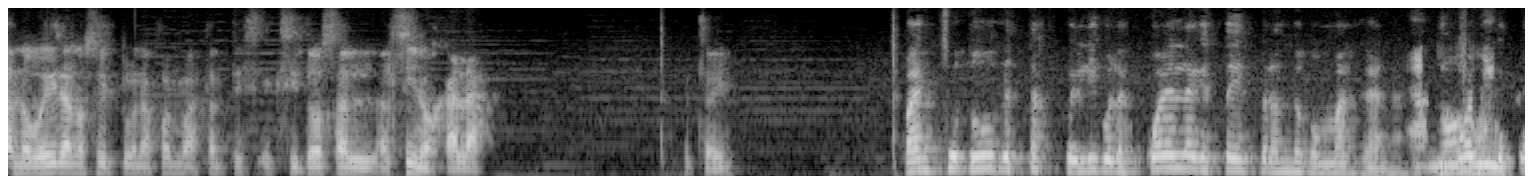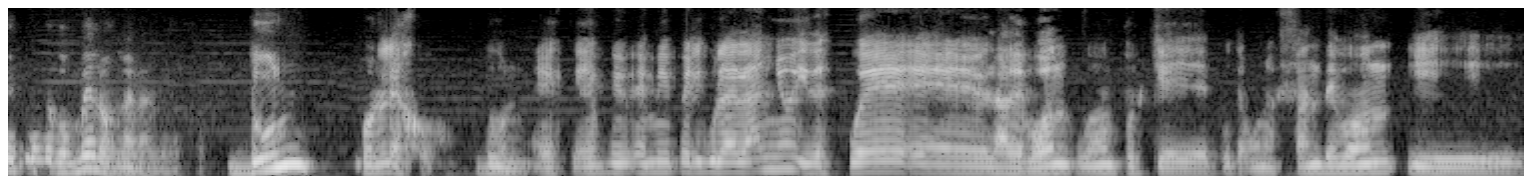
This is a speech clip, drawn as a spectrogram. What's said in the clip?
esta novela, ¿no es cierto?, de una forma bastante exitosa al, cine, ojalá. ¿Está ahí? Pancho, tú de estas películas, ¿cuál es la que estás esperando con más ganas? Ah, no, ¿Cuál es la que estás esperando con menos ganas? Dune, por lejos. Dune. Es, es, mi, película del año y después eh, la de Bond, porque puta, uno es fan de Bond y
